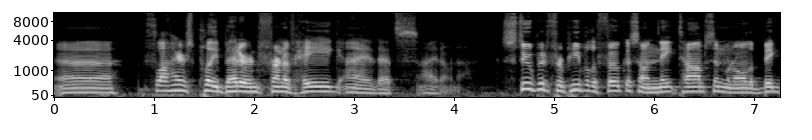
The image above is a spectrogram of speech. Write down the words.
Uh, Flyers play better in front of Hague. I, that's, I don't know. Stupid for people to focus on Nate Thompson when all the big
